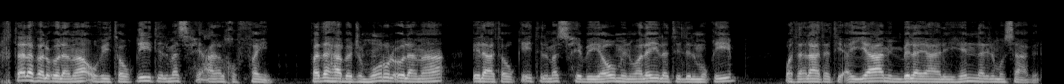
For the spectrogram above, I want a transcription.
اختلف العلماء في توقيت المسح على الخفين فذهب جمهور العلماء إلى توقيت المسح بيوم وليلة للمقيم وثلاثة أيام بلياليهن للمسافر.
